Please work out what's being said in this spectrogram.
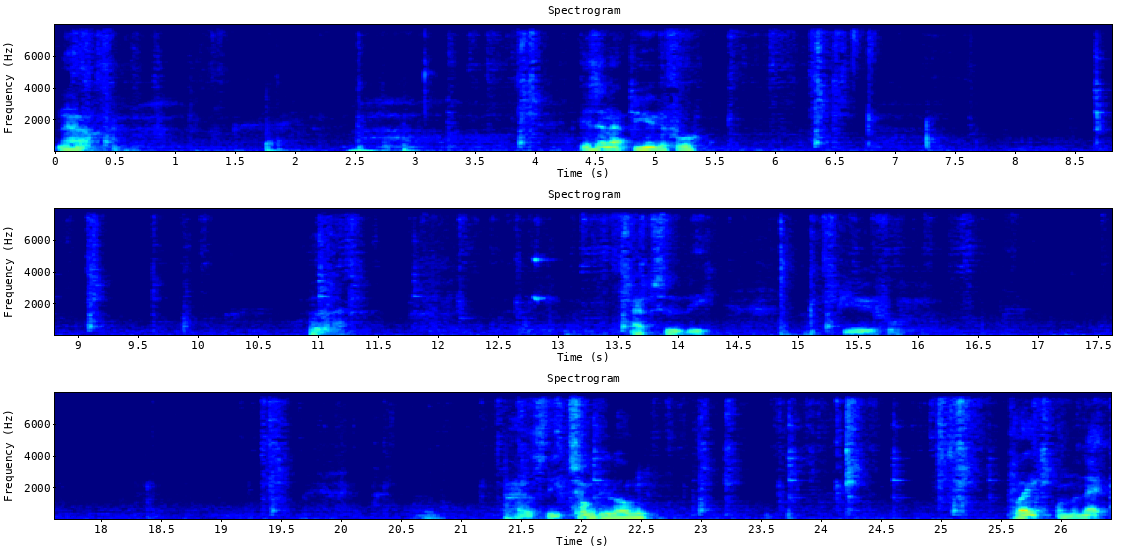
Now isn't that beautiful? Absolutely beautiful has the Tom DeLonge plate on the neck,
